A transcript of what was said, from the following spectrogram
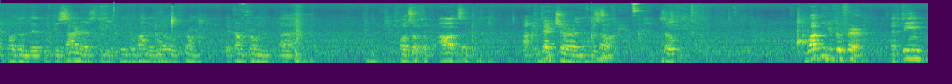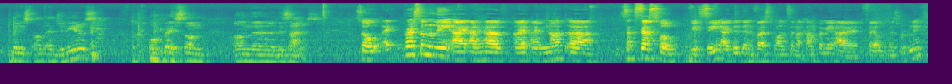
I call them the, the designers, the, the one that go from they come from uh, all sorts of arts and architecture and so on. So what would you prefer? A team based on engineers or based on on uh, designers? So I, personally, I, I have I, I'm not a successful VC. I did invest once in a company. I failed miserably.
